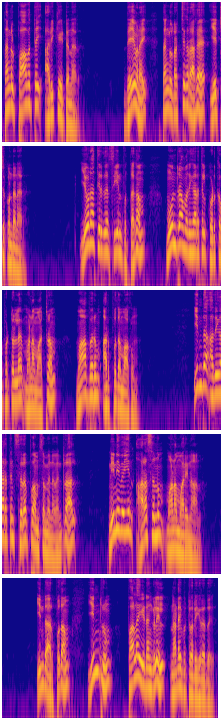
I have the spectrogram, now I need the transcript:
தங்கள் பாவத்தை அறிக்கையிட்டனர். தேவனை தங்கள் இரட்சகராக ஏற்றுக்கொண்டனர். யோனா தீர்க்கதரிசியின் புத்தகம் மூன்றாம் அதிகாரத்தில் கொடுக்கப்பட்டுள்ள மனமாற்றம் மாபெரும் அற்புதமாகும். இந்த அதிகாரத்தின் சிறப்பு அம்சம் என்னவென்றால் நினிவையின் அரசனும் மனம் மாறினான் இந்த அற்புதம் இன்றும் பல இடங்களில் நடைபெற்று வருகிறது.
